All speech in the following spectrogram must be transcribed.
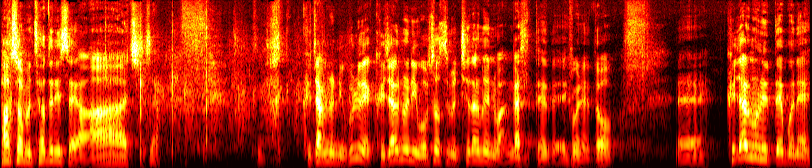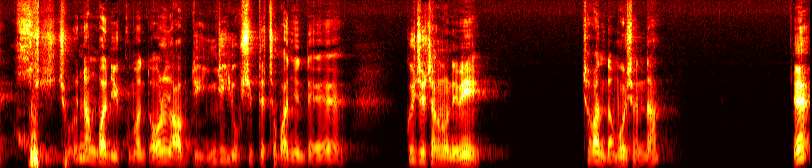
박수 한번 쳐드리세요. 아 진짜 그 장로님 훌륭해. 그 장로님 없었으면 최 장로님 안 갔을 텐데 이번에도 예, 그 장로님 때문에 어, 저런 양반이 있구만. 너는 아버지 이제 60대 초반인데 그죠 장로님이 초반 넘으셨나? 예?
